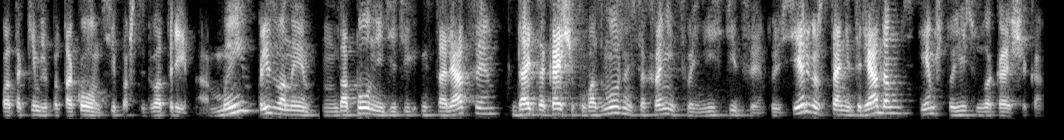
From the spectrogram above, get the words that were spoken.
по таким же протоколам CPHT2.3. А мы призваны дополнить эти инсталляции, дать заказчику возможность сохранить свои инвестиции. То есть сервер станет рядом с тем, что есть у заказчика.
